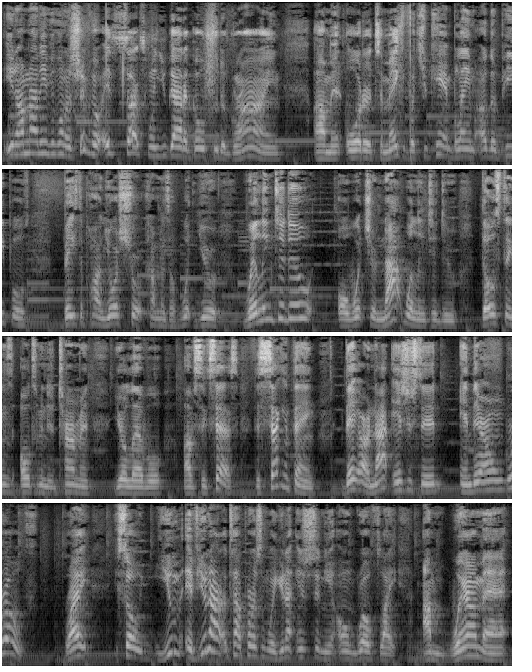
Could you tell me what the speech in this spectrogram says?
You know, I'm not even going to sugarcoat. It sucks when you got to go through the grind um, in order to make it, but you can't blame other people based upon your shortcomings of what you're willing to do or what you're not willing to do, those things ultimately determine your level of success. The second thing, they are not interested in their own growth, right? So you if you're not a type person where you're not interested in your own growth, like I'm where I'm at,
